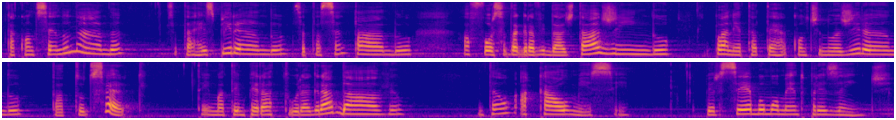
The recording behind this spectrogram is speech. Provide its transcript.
está acontecendo nada, você está respirando, você está sentado, a força da gravidade está agindo, o planeta Terra continua girando, está tudo certo. Tem uma temperatura agradável. Então, acalme-se, perceba o momento presente.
